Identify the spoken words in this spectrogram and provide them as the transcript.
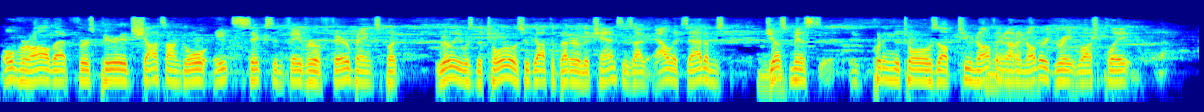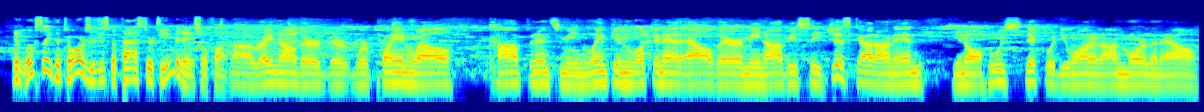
overall, that first period, shots on goal, 8 6 in favor of Fairbanks, but really it was the Tauros who got the better of the chances. Alex Adams mm-hmm. just missed putting the Tauros up 2 0 Yeah. on another great rush play. It looks like the Tauros are just a faster team today so far. Uh, right now, they're, they're we're playing well. Confidence. I mean, Lincoln looking at Al there. I mean, obviously, just got on end. You know, whose stick would you want it on more than Al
